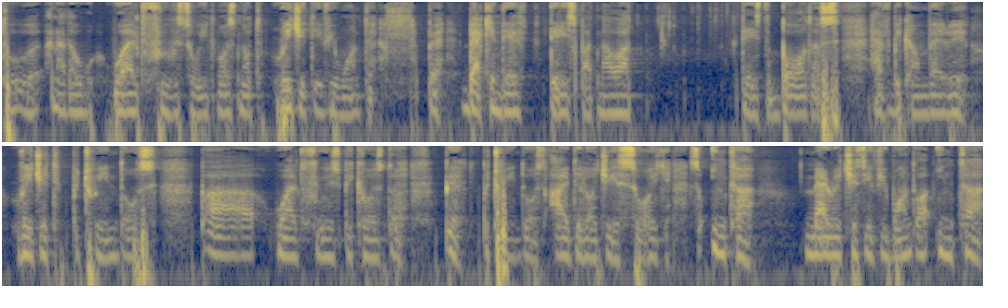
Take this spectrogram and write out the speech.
to another world through. So it was not rigid, if you want, back in the days. But nowadays, the borders have become very rigid between those uh, worldviews because the between those ideologies. So so inter marriages, if you want, or inter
